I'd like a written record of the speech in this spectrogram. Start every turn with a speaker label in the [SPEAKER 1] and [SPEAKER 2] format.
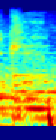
[SPEAKER 1] you can't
